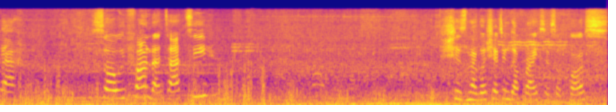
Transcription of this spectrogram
Yeah. So we found a taxi. She's negotiating the prices, of course.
